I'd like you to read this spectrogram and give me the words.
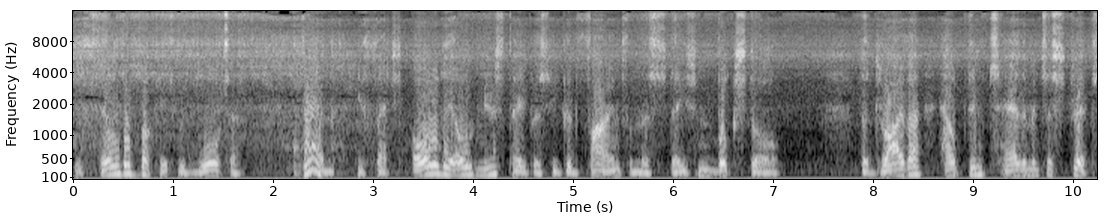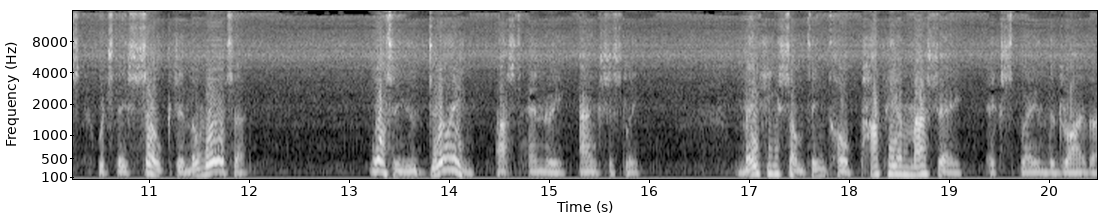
He filled a bucket with water then he fetched all the old newspapers he could find from the station bookstall. The driver helped him tear them into strips, which they soaked in the water. What are you doing? asked Henry anxiously. Making something called papier-mâché, explained the driver.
